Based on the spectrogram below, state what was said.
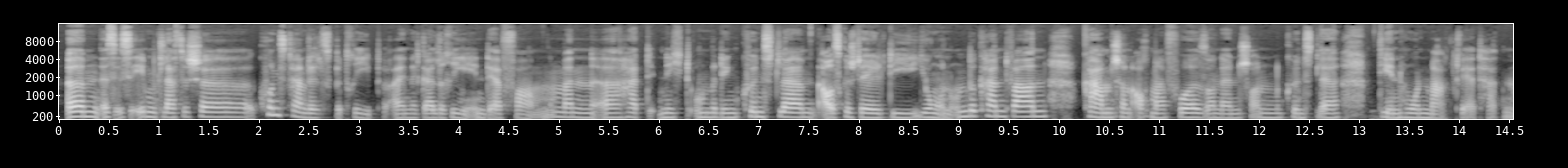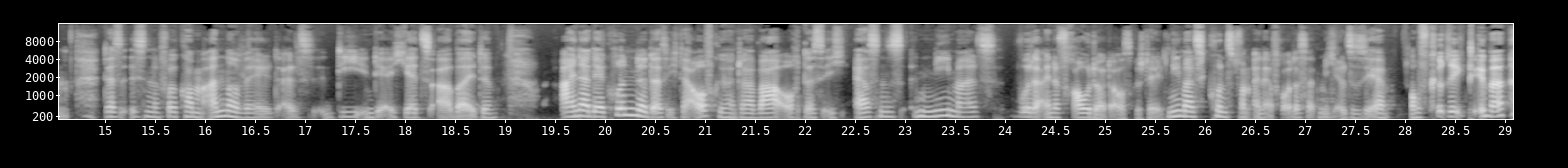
Ähm, es ist eben klassischer Kunsthandelsbetrieb, eine Galerie in der Form. Man äh, hat nicht unbedingt Künstler ausgestellt, die jung und unbekannt waren, kamen schon auch auch mal vor, sondern schon Künstler, die einen hohen Marktwert hatten. Das ist eine vollkommen andere Welt als die, in der ich jetzt arbeite. einer der Gründe, dass ich da aufgehört habe, war auch, dass ich erstens niemals wurde eine Frau dort ausgestellt. Niemals Kunst von einer Frau. Das hat mich also sehr aufgeregt immer.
